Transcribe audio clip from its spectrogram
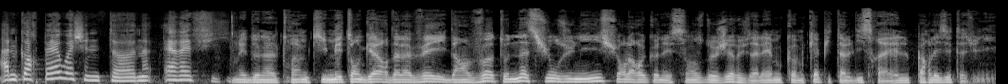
Anne Corpet, Washington, RFI. Et Donald Trump qui met en garde à la veille d'un vote aux Nations Unies sur la reconnaissance de Jérusalem comme capitale d'Israël par les États-Unis.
